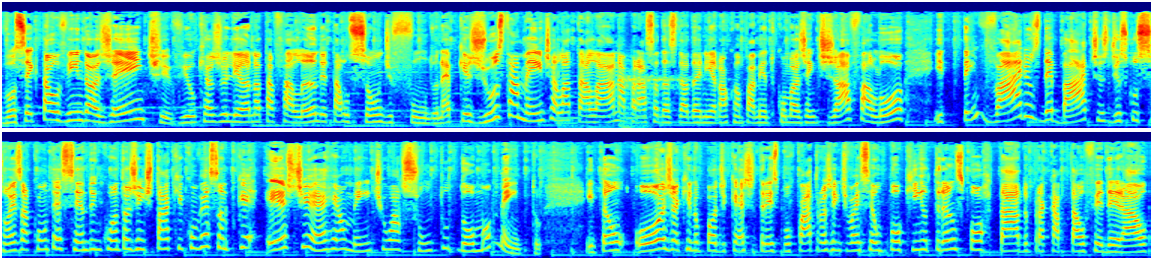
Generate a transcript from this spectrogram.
Você que tá ouvindo a gente, viu que a Juliana tá falando e tá um som de fundo, né? Porque justamente ela tá lá na Praça da Cidadania, no acampamento, como a gente já falou, e tem vários debates, discussões acontecendo enquanto a gente tá aqui conversando, porque este é realmente o assunto do momento. Então, hoje aqui no podcast 3x4, a gente vai ser um pouquinho transportado para a capital federal,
